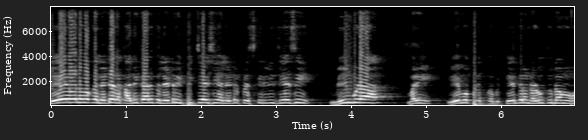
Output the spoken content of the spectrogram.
కేవలం ఒక లెటర్ ఒక అధికారితో లెటర్ ఇప్పించేసి ఆ లెటర్ ప్రెస్కి రిలీజ్ చేసి మేము కూడా మరి ఏమో కేంద్రాన్ని అడుగుతున్నాము.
